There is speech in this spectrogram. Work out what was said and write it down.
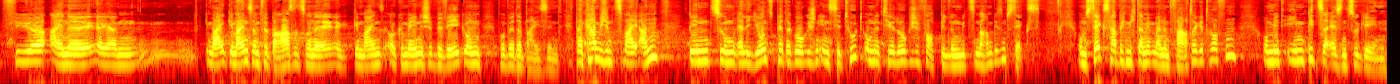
für eine ähm, gemeinsam für Basel so eine äh, ökumenische Bewegung, wo wir dabei sind. Dann kam ich um zwei an, bin zum Religionspädagogischen Institut, um eine theologische Fortbildung mitzumachen bis um sechs. Um sechs habe ich mich dann mit meinem Vater getroffen, um mit ihm Pizza essen zu gehen.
